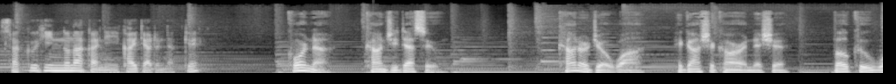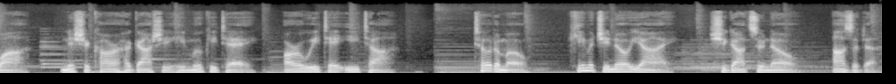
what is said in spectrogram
う。作品の中に書いてあるんだっけ？Korna. Kanji desu. Kanojo wa. Higashikara nisha. Boku wa. Nishikara Higashi himukite. Aruite ita. Totomo. Kimichi no yai. Shigatsu no. Azada.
